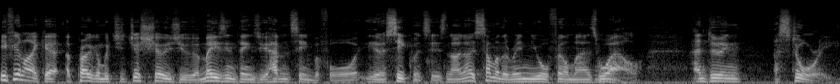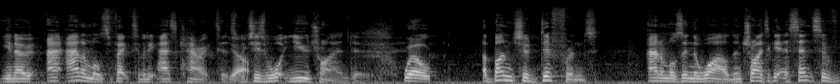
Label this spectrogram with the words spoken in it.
if you like a, a, program which just shows you amazing things you haven't seen before, you know, sequences, and I know some of them are in your film as well, and doing a story, you know, a- animals effectively as characters, yeah. which is what you try and do. Well, a bunch of different animals in the wild and try to get a sense of,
